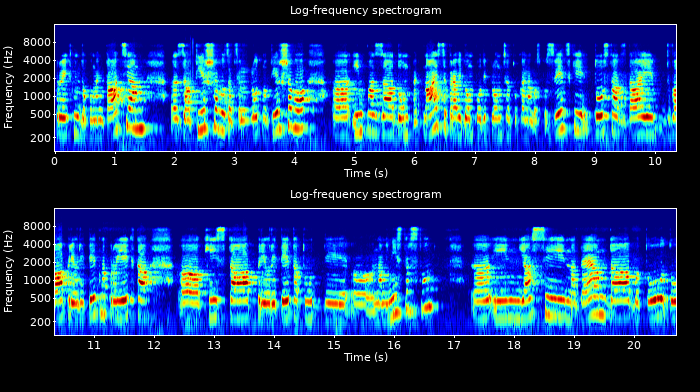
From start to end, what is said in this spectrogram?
projektnim dokumentacijam eh, za Tirševo, za celotno Tirševo eh, in pa za Dom 15, se pravi Dom podiplomcev tukaj na Gospodsvetski. To sta zdaj dva prioritetna projekta, eh, ki sta prioriteta tudi na ministerstvu. In jaz si nadejam, da bo to do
